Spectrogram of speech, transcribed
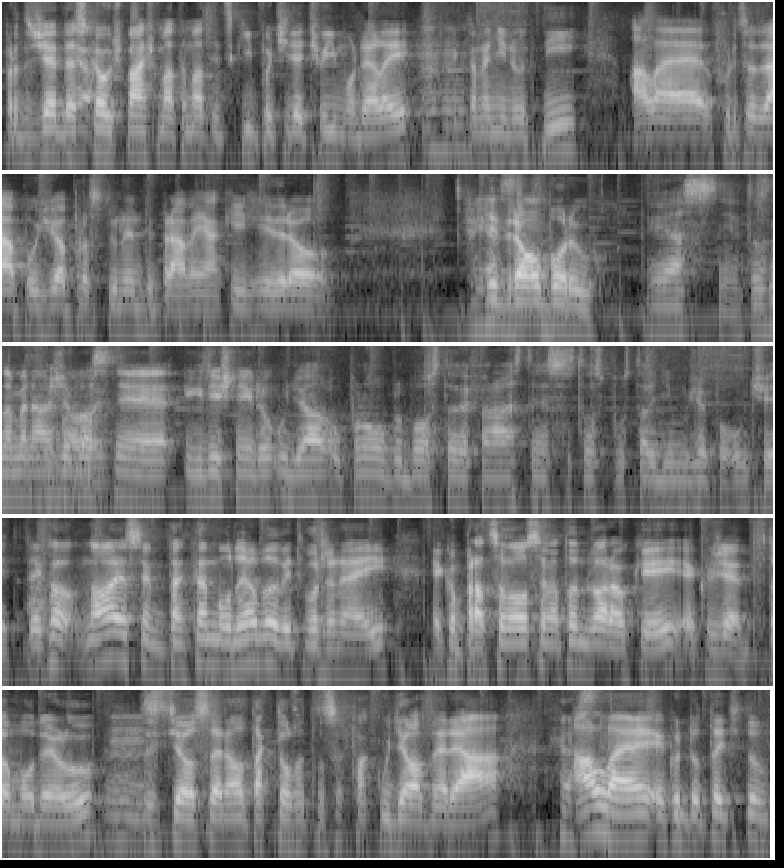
protože dneska Jo. už máš matematický počítačový modely, mm-hmm. tak to není nutný, ale furt se to dá používat pro studenty právě nějakých hydro, hydrooborů. Jasně, to znamená, že Zajímavý. vlastně i když někdo udělal úplnou blbost, tak ve finále stejně se z toho spousta lidí může poučit. A... Jako, no jasně, tak ten model byl vytvořený, jako pracovalo se na tom dva roky, jakože v tom modelu, mm. zjistilo se, no tak tohle to se fakt udělat nedá, ale jako doteď to,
